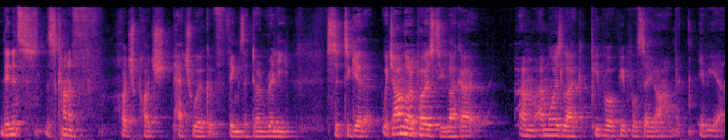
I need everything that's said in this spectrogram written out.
then it's this kind of hodgepodge patchwork of things that don't really sit together, which I'm not opposed to. Like I, I'm, I'm always like people. People say, "Oh, but every uh,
